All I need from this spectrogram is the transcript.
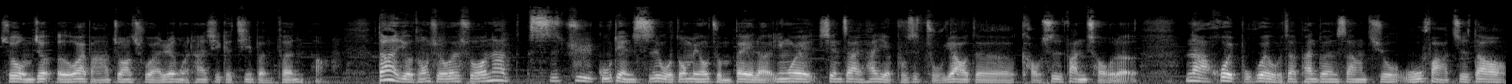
所以我们就额外把它抓出来，认为它是一个基本分啊。当然有同学会说，那诗句、古典诗我都没有准备了，因为现在它也不是主要的考试范畴了。那会不会我在判断上就无法知道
